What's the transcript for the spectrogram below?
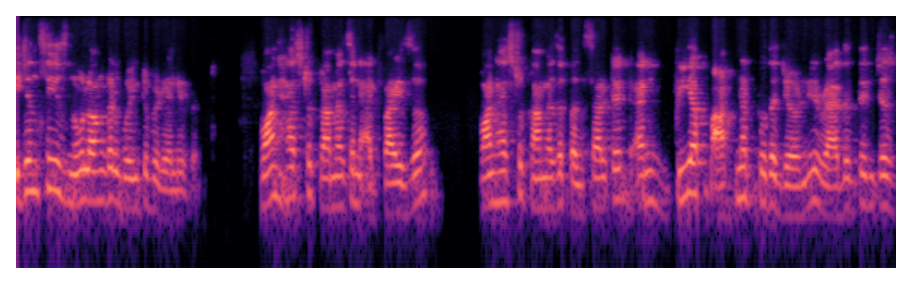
agency is no longer going to be relevant one has to come as an advisor one has to come as a consultant and be a partner to the journey rather than just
